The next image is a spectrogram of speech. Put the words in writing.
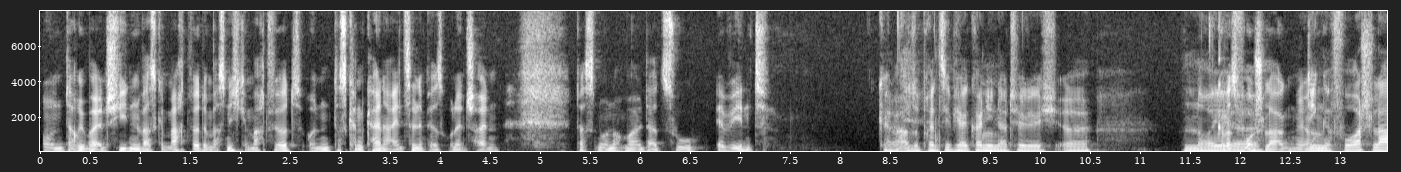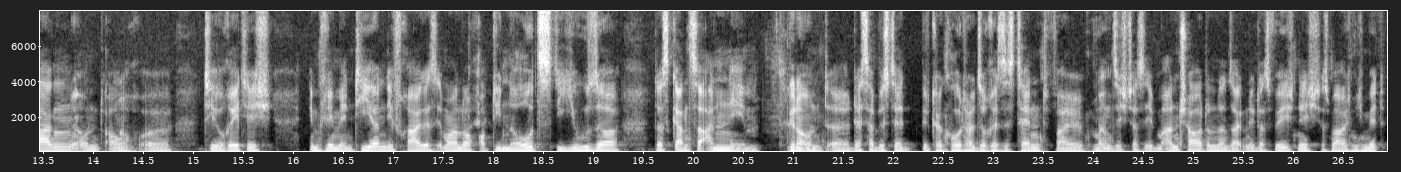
und darüber entschieden, was gemacht wird und was nicht gemacht wird. Und das kann keine einzelne Person entscheiden. Das nur nochmal dazu erwähnt. Genau, also prinzipiell können die natürlich äh, neue vorschlagen, ja. Dinge vorschlagen ja, und auch genau. äh, theoretisch implementieren. Die Frage ist immer noch, ob die Nodes, die User, das Ganze annehmen. Genau. Und äh, deshalb ist der Bitcoin-Code halt so resistent, weil man ja. sich das eben anschaut und dann sagt, nee, das will ich nicht, das mache ich nicht mit.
